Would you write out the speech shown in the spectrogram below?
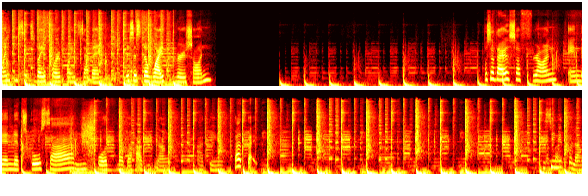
26 by 4.7. This is the white version. Tapos tayo sa front and then let's go sa likod na bahagi ng ating fat bike. Isingit ko lang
